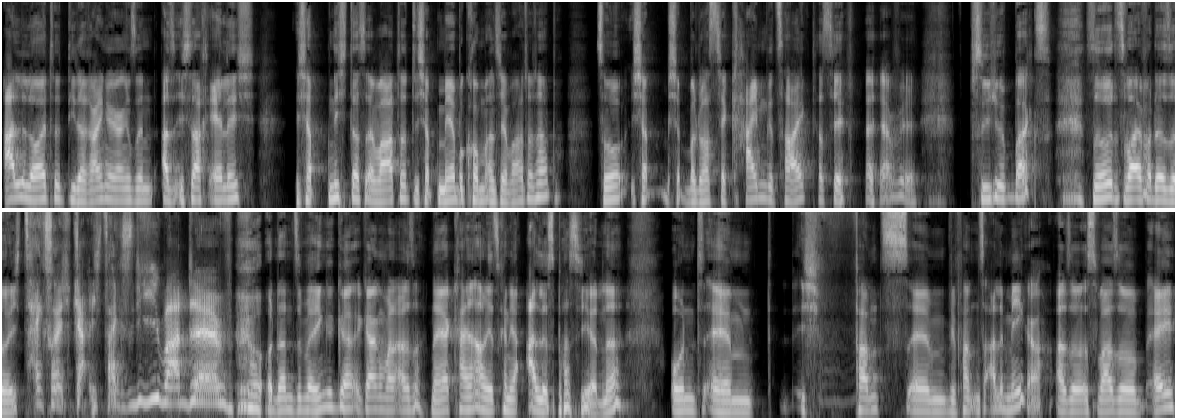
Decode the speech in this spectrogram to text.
alle Leute, die da reingegangen sind. Also ich sag ehrlich, ich habe nicht das erwartet. Ich habe mehr bekommen, als ich erwartet habe. So, ich habe, ich hab, weil du hast ja keinem gezeigt, hast ja, ja Psychobugs. So, das war einfach nur so, ich zeig's euch, gar- ich zeig's niemandem. Und dann sind wir hingegangen, waren alle so, naja, keine Ahnung, jetzt kann ja alles passieren, ne? Und ähm, ich fand's, ähm, wir fanden's alle mega. Also es war so, ey,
